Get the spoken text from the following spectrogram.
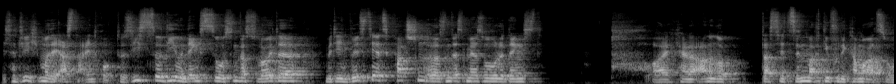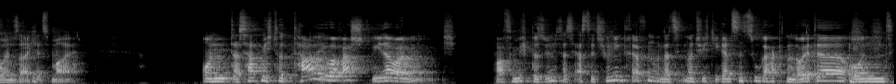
ist natürlich immer der erste Eindruck. Du siehst so die und denkst so, sind das so Leute, mit denen willst du jetzt quatschen oder sind das mehr so, wo du denkst, pff, oh, keine Ahnung, ob das jetzt Sinn macht, die vor die Kamera zu holen, sage ich jetzt mal. Und das hat mich total überrascht wieder, weil ich war für mich persönlich das erste Tuning-Treffen und da sind natürlich die ganzen zugehackten Leute und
